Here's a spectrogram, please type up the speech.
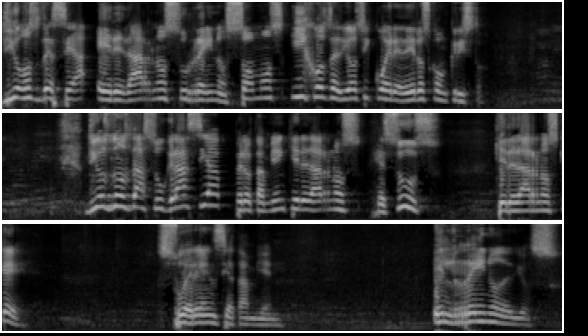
Dios desea heredarnos su reino. Somos hijos de Dios y coherederos con Cristo. Dios nos da su gracia, pero también quiere darnos Jesús. ¿Quiere darnos qué? Su herencia también el reino de Dios.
